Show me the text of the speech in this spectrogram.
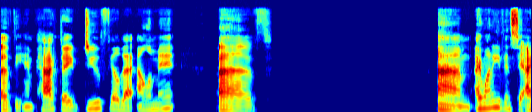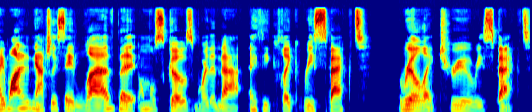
of the impact. I do feel that element of um I want to even say I wanted to naturally say love, but it almost goes more than that. I think like respect, real like true respect.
